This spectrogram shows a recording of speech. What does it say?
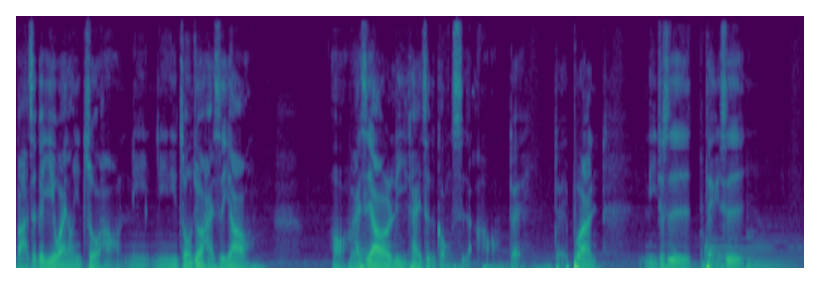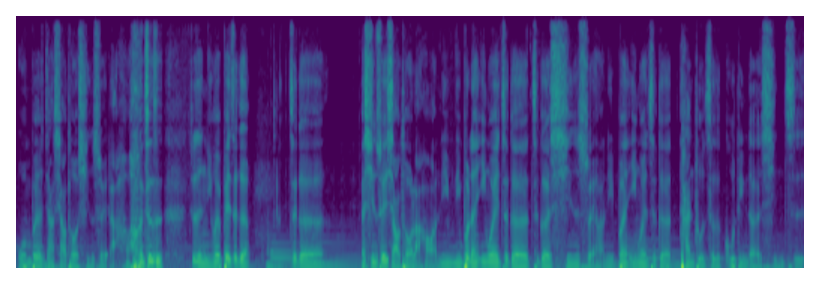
把这个业外东西做好，你你你终究还是要，哦，还是要离开这个公司啊，哦，对对，不然你就是等于是我们不能讲小偷薪水啦，哈，就是就是你会被这个这个薪水小偷啦，哈，你你不能因为这个这个薪水啊，你不能因为这个贪图这个固定的薪资，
